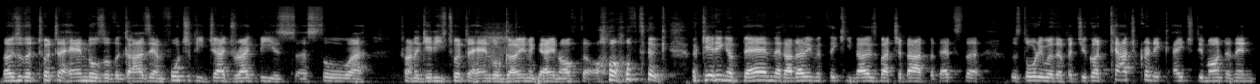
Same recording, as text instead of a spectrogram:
those are the Twitter handles of the guys. Unfortunately, Judge Rugby is uh, still uh, trying to get his Twitter handle going again after after getting a ban that I don't even think he knows much about. But that's the, the story with it. But you've got couch critic H Demand, and then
